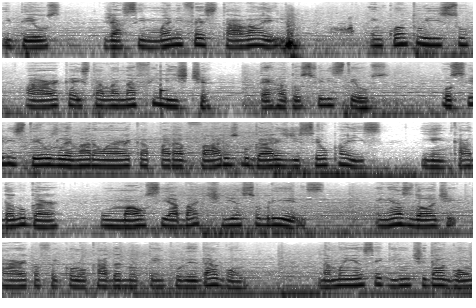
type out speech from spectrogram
e Deus já se manifestava a ele. Enquanto isso, a arca estava na Filístia, terra dos filisteus. Os filisteus levaram a arca para vários lugares de seu país, e em cada lugar o mal se abatia sobre eles. Em Asdod, a arca foi colocada no templo de Dagon. Na manhã seguinte, Dagon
